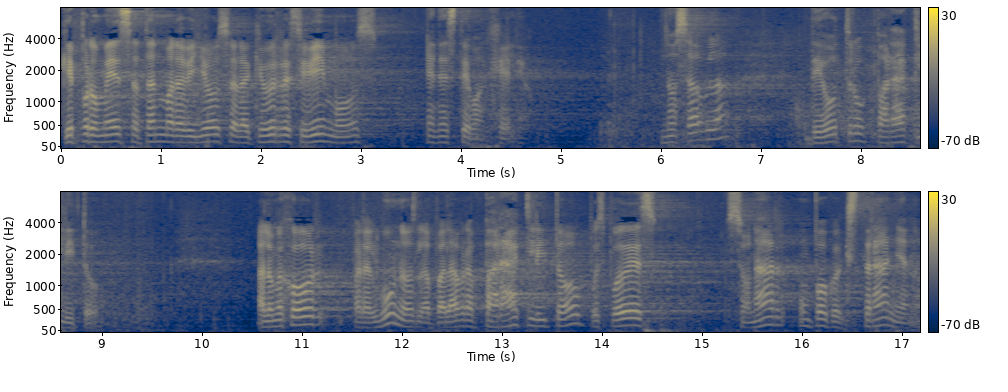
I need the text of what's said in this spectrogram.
Qué promesa tan maravillosa la que hoy recibimos en este Evangelio. Nos habla de otro paráclito. A lo mejor para algunos la palabra paráclito pues puedes sonar un poco extraña, ¿no?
